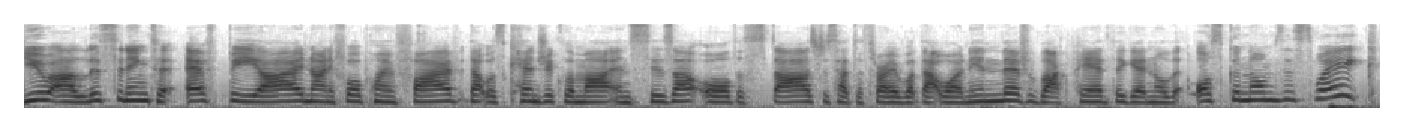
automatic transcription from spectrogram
You are listening to FBI 94.5. That was Kendrick Lamar and SZA, All the Stars. Just had to throw that one in there for Black Panther getting all the Oscar noms this week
